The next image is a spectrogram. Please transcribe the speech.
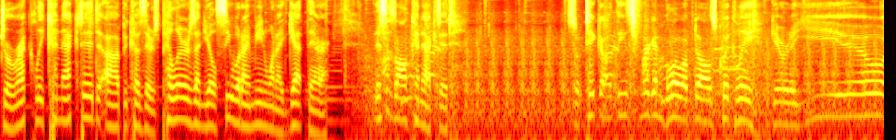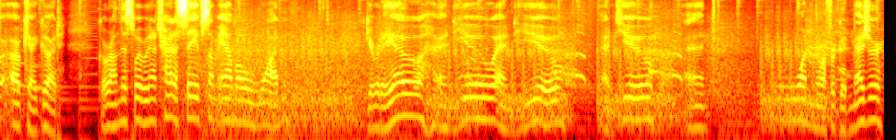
directly connected uh, because there's pillars and you'll see what I mean when I get there. This is all connected. So take out these friggin' blow-up dolls quickly. Get rid of you. Okay, good. Go around this way. We're to try to save some ammo. One. Get rid of you, and you, and you, and you, and one more for good measure.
